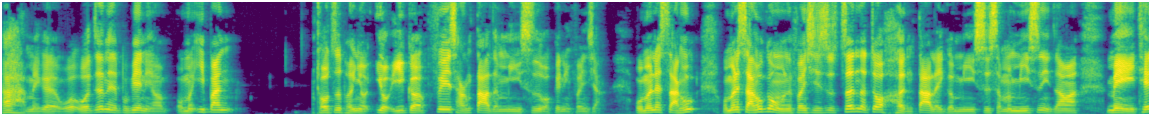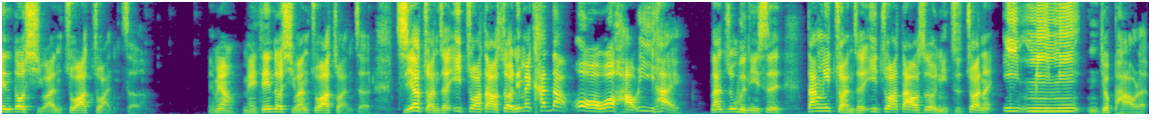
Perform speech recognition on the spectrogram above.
啊，每个人，我我真的不骗你哦。我们一般投资朋友有一个非常大的迷失，我跟你分享。我们的散户，我们的散户跟我们的分析师，真的都很大的一个迷失。什么迷失？你知道吗？每天都喜欢抓转折，有没有？每天都喜欢抓转折，只要转折一抓到的时候，你没看到哦，我好厉害。那这问题是，当你转折一抓到的时候，你只赚了一咪咪，你就跑了，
